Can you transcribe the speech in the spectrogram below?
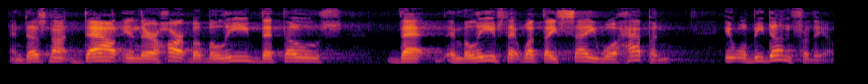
and does not doubt in their heart, but believe that those that, and believes that what they say will happen, it will be done for them.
